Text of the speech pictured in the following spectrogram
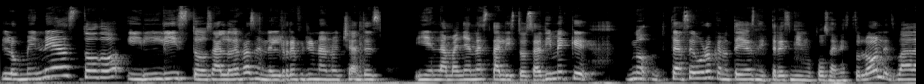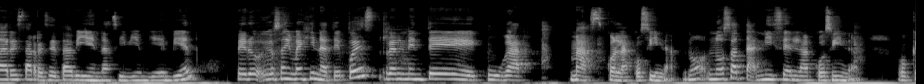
lo meneas todo y listo, o sea, lo dejas en el refri una noche antes y en la mañana está listo. O sea, dime que no, te aseguro que no te llevas ni tres minutos en esto. Luego les va a dar esa receta bien, así, bien, bien, bien. Pero, o sea, imagínate, puedes realmente jugar más con la cocina, ¿no? No satanicen la cocina, ¿ok?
